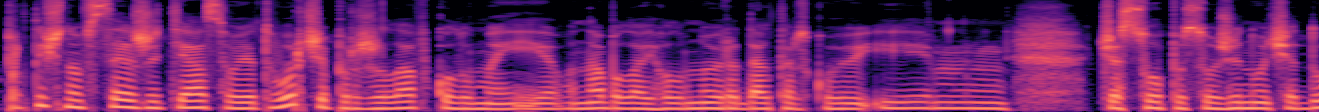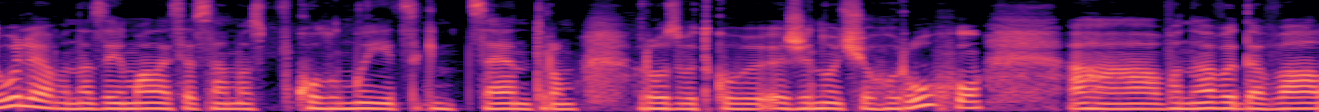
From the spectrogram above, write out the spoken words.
практично все життя своє творче прожила в Коломиї. Вона була головною редакторською і часопису Жіноча доля. Вона займалася саме в Коломиї таким центром розвитку жіночого руху. Вона видавала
